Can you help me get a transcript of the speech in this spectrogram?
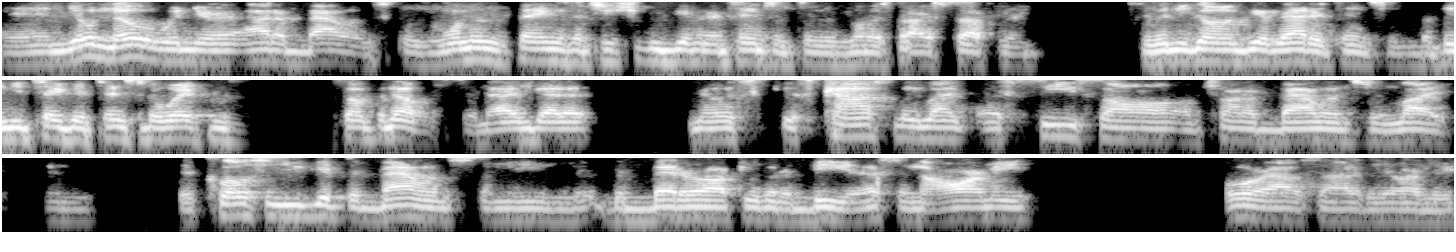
And you'll know when you're out of balance because one of the things that you should be giving attention to is when it starts suffering. So then you go and give that attention, but then you take attention away from something else. So now you got to, you know, it's, it's constantly like a seesaw of trying to balance your life. And the closer you get to balance, I mean, the, the better off you're going to be. That's in the army or outside of the army.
